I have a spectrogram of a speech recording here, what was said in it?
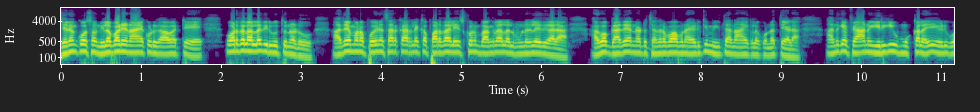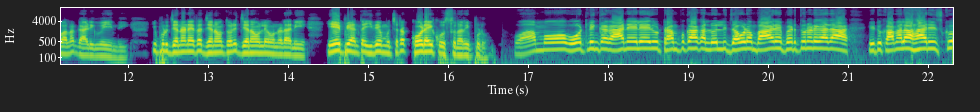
జనం కోసం నిలబడే నాయకుడు కాబట్టి వరదలల్లో తిరుగుతున్నాడు. అదే మన పోయిన సర్కార్ లెక్క పరదాలు వేసుకొని బంగ్లాలలో ఉండలేదు కదా. అగో గదే అన్నట్టు చంద్రబాబు నాయుడుకి మిగతా నాయకులకు ఉన్న తేడా. అందుకే ఫ్యాన్ ఇరిగి ముక్కలై ఏడుకోవాలని గాడికి పోయింది. ఇప్పుడు జననేత జనంతో జనంలో ఉండడని ఏపీ అంతా ఇదే ముచ్చట కోడై కూస్తున్నారు ఇప్పుడు. వామ్మో ఓట్లు ఇంకా కానే లేదు. ట్రంప్ కాక లొల్లి జవడం బాగానే పెడుతున్నాడు కదా. ఇటు కమలా హారీస్కు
